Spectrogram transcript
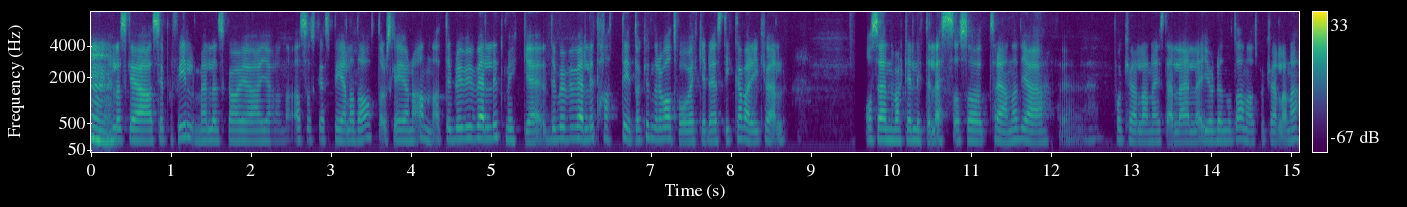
mm, Eller ska jag se på film? Eller ska jag, göra, alltså ska jag spela dator? Ska jag göra något annat? Det blev ju väldigt mycket, det blev väldigt hattigt. Då kunde det vara två veckor där jag stickade varje kväll. Och sen vart jag lite less och så tränade jag eh, på kvällarna istället eller gjorde något annat på kvällarna.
